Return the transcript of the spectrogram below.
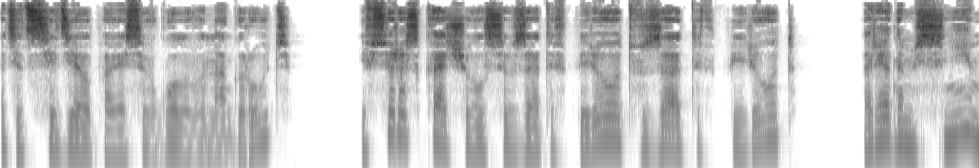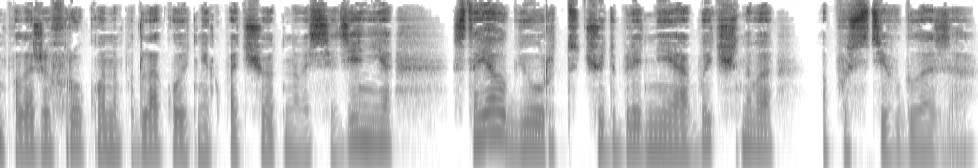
Отец сидел, повесив голову на грудь, и все раскачивался взад и вперед, взад и вперед, а рядом с ним, положив руку на подлокотник почетного сиденья, стоял Гюрт, чуть бледнее обычного, опустив глаза.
